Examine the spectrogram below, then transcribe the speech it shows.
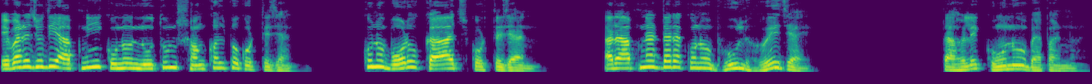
এবারে যদি আপনি কোনো নতুন সংকল্প করতে যান, কোনো বড় কাজ করতে যান, আর আপনার দ্বারা কোনো ভুল হয়ে যায়, তাহলে কোনো ব্যাপার নয়।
